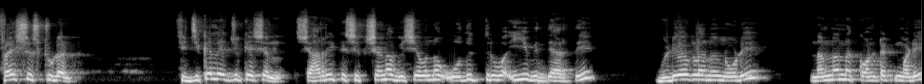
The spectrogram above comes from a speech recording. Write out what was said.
ಫ್ರೆಶ್ ಸ್ಟೂಡೆಂಟ್ ಫಿಸಿಕಲ್ ಎಜುಕೇಶನ್ ಶಾರೀರಿಕ ಶಿಕ್ಷಣ ವಿಷಯವನ್ನು ಓದುತ್ತಿರುವ ಈ ವಿದ್ಯಾರ್ಥಿ, ವಿಡಿಯೋಗಳನ್ನು ನೋಡಿ, ನನ್ನನ್ನು ಕಾಂಟ್ಯಾಕ್ಟ್ ಮಾಡಿ,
